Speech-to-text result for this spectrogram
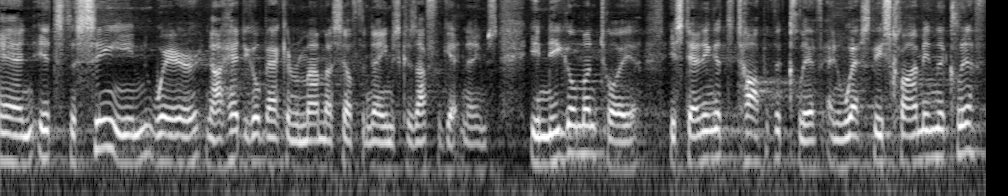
And it's the scene where, now I had to go back and remind myself the names because I forget names. Inigo Montoya is standing at the top of the cliff, and Westley's climbing the cliff,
